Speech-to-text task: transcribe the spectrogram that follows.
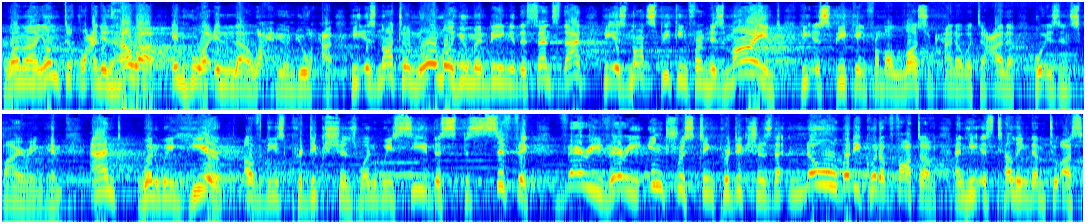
وَمَا يَنْطِقُ عَنِ الْهَوَىٰ إِنْ هُوَ إِلَّا وَحْيٌ يُوحَى He is not a normal human being in the sense that he is not speaking from his mind. He is speaking from Allah subhanahu wa ta'ala who is inspired inspiring him. And when we hear of these predictions, when we see the specific, very, very interesting predictions that nobody could have thought of, and he is telling them to us,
